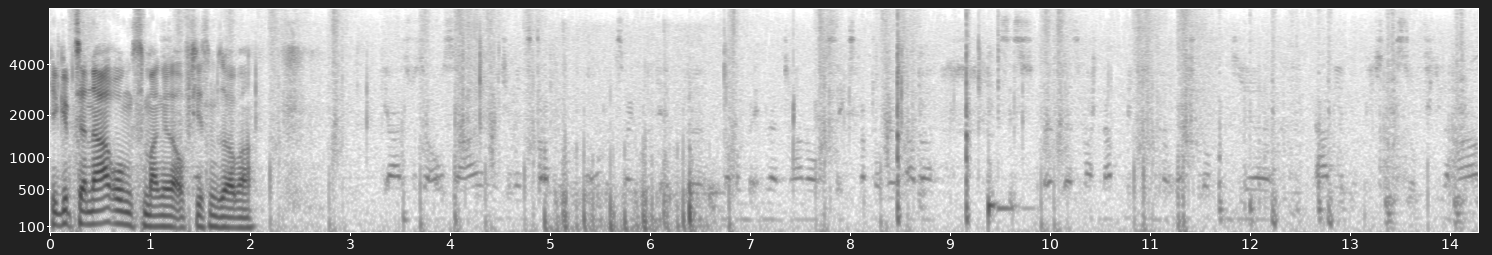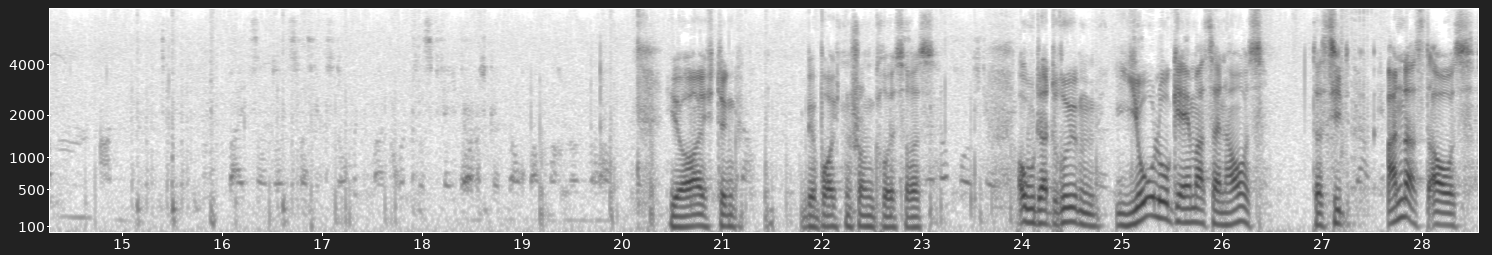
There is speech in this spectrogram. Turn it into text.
Hier gibt's ja Nahrungsmangel auf diesem Server. Ja, es muss ja auch sagen, ich habe jetzt gerade fünf Kohle, zwei Goldäpfel, noch im Inventar noch sechs Kartoffeln, aber es ist öfters mal knapp mit den Rohstoffen hier, da wir wirklich nicht so viel haben an Weizen und sonst was. Jetzt noch mit mal ein größeres Feld, aber das können wir auch mal machen und noch Ja, ich denke, wir bräuchten schon ein größeres. Oh, da drüben. YOLO Gamer sein Haus. Das sieht anders aus.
